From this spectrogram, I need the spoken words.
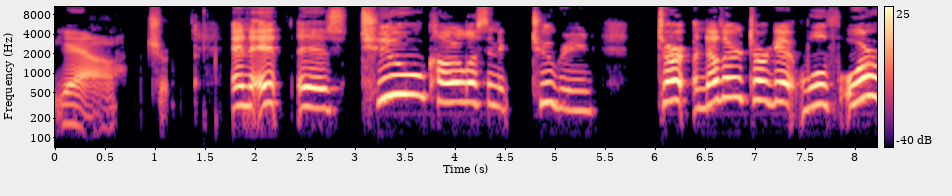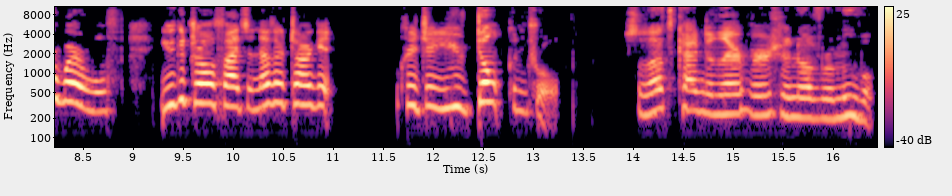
Yeah, true. And it is two colorless and two green. Tar- another target wolf or werewolf you control fights another target creature you don't control. So that's kind of their version of removal.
